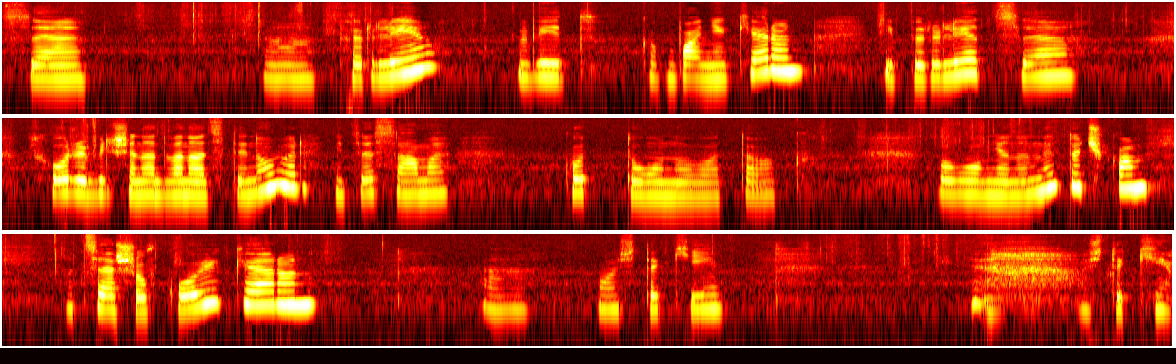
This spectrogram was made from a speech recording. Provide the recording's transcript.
це перлі від компанії Keren. І перлі це схоже більше на 12 номер, і це саме котонова. Так, бавовняна ниточка. Це шовкові керон. Ось такі. Ось такі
